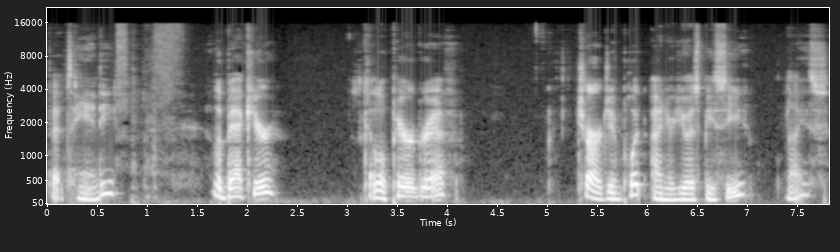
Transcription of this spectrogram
That's handy. On the back here, it's got a little paragraph. Charge input on your USB-C. Nice.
